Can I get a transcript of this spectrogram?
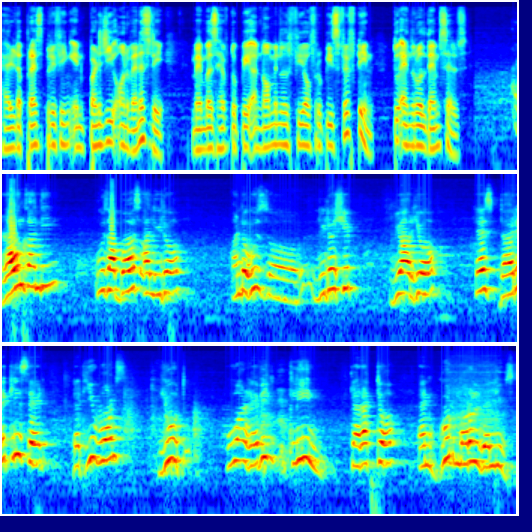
held a press briefing in Panaji on Wednesday. Members have to pay a nominal fee of rupees 15 to enroll themselves. Rahul Gandhi, who is our boss, our leader, under whose uh, leadership we are here, has directly said that he wants youth who are having clean character and good moral values.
